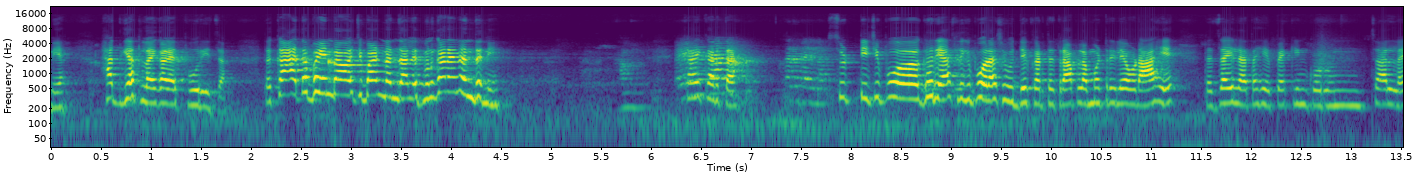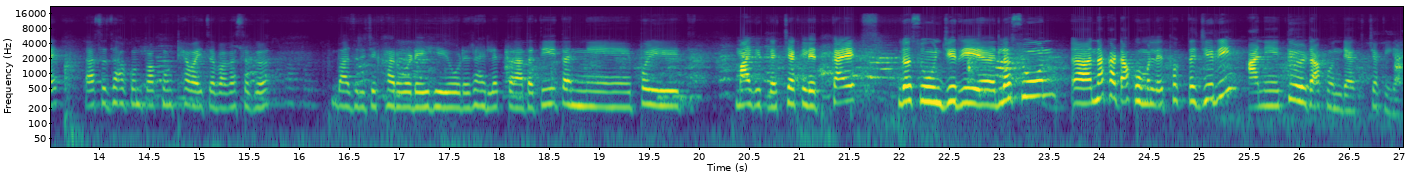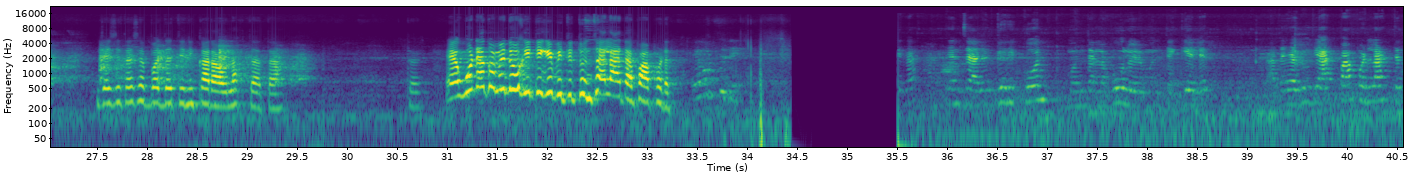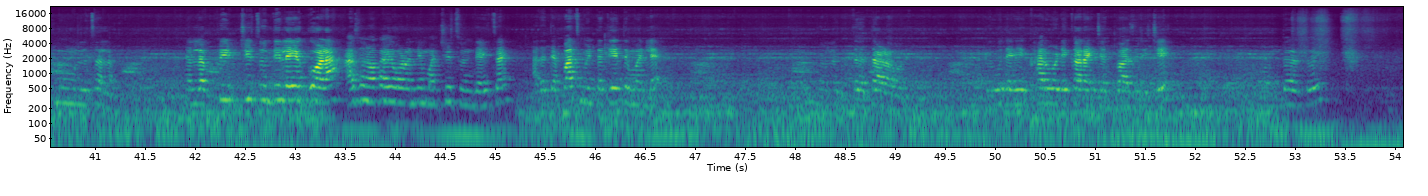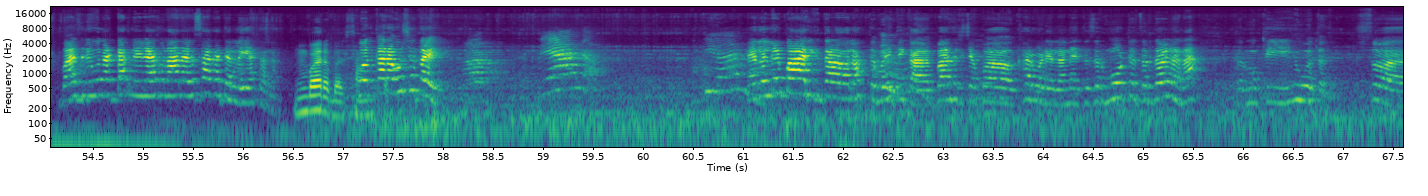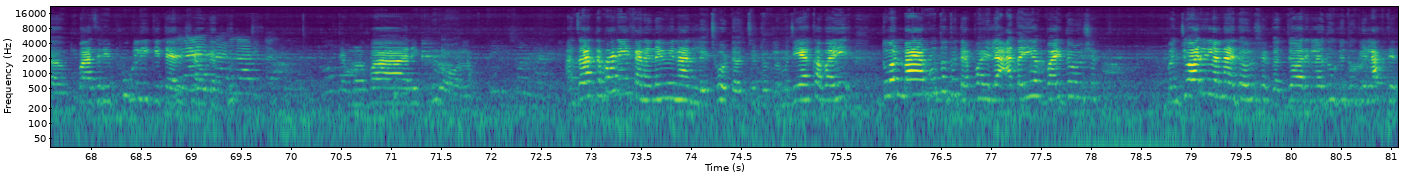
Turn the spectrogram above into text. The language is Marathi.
हात घेतलाय गळ्यात पोरीचा. तर काय आता बहीण भावाची भांडण झालेत पण का नाही नंदनी? काय करता? सुट्टीची पो घरी असली की पोराशी उद्योग करतात. तर आपला मटेरियल एवढा आहे. तर जाईल आता हे पॅकिंग करून चाललंय. तर असं झाकून पाकून ठेवायचं बघा सगळं. बाजरीचे खारवडे हे एवढे राहिलेत. पण आता ती त्यांनी पळी मागितल्या चकलेत काय? लसूण जिरी लसूण नका टाकू म्हणलेत. फक्त जिरी आणि तीळ टाकून द्या चकल्या ज्याच्या तशा पद्धतीने करावं लागतं आता. तर. ए उठा तुम्ही दोघी तिघी बी तिथून. चला आता पापडत त्यांचे आले घरी कोण? म्हणून त्यांना बोलवलं म्हणून ते गेलेत. आता ह्या दोघी आत पापड लागतात मग म्हणलं चला. त्यांना पीठ चिचून दिलं एक गोळा. अजून काही एवढा निमा चिचून द्यायचा आहे आता त्या पाच मिनिटात येते म्हणलं द- दळावं ते उद्या हे खारवडे करायचे आहेत बाजरीचे. दळतोय बाजरी उन्हात टाकलेली अजून आणायला सांगा त्यांना येताना. बरं बरं फोन करा उशत आहे त्याला लय बारीक दळावं लागतं माहिती का? बाजरीच्या प- खारवड्याला नाही तर जर मोठं जर दळलं ना तर मग ती हे होतं. बाजरी फुगली की त्या शेवग्यात त्यामुळे बारीक फिरवावं लागतं. आणि आता भारी आहे का नवीन आणलंय छोटं चुटकलं. म्हणजे एका बाई दोन बाया होत होत्या पहिल्या आता एक बाई दळू शकते. पण ज्वारीला नाही दळू शकत. ज्वारीला दुगी दुगी लागते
